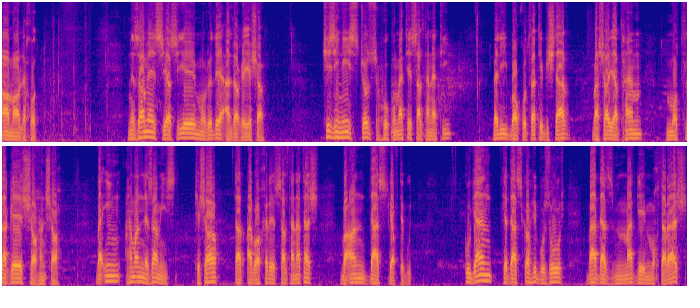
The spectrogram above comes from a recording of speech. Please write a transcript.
آمال خود. نظام سیاسی مورد علاقه شاه. چیزی نیست جز حکومت سلطنتی ولی با قدرت بیشتر و شاید هم مطلق شاهنشاه. و این همان نظامی است که شاه در اواخر سلطنتش به آن دست یافته بود. گوگند که دستگاه بزرگ بعد از مرگ مخترش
